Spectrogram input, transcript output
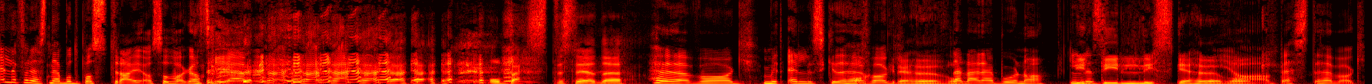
Eller forresten, jeg bodde på Stray også, det var ganske jævlig. Og beste stedet? Høvåg. Mitt elskede Høvåg. Høvåg. Det er der jeg bor nå. Lille, Idylliske Høvåg. ja, beste Høvåg.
